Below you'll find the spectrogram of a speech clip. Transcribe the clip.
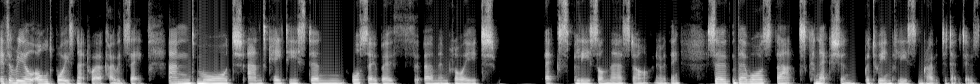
it's a real old boys network, I would say. And Maud and Kate Easton also both um, employed ex police on their staff and everything. So there was that connection between police and private detectives.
